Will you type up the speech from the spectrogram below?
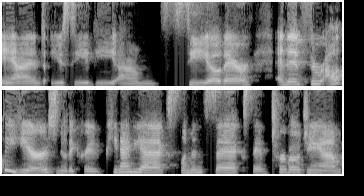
and you see the um, ceo there. And then throughout the years you know they created p90x slim in six they had turbo jam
